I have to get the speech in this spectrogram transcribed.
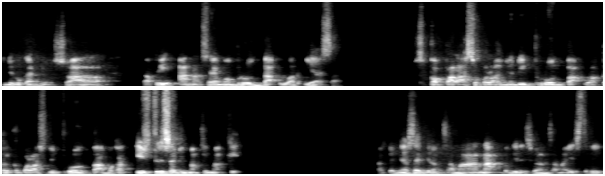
Ini bukan soal tapi anak saya memberontak luar biasa kepala sekolahnya diberontak wakil kepala diberontak bahkan istri saya dimaki-maki akhirnya saya bilang sama anak begini saya bilang sama istri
